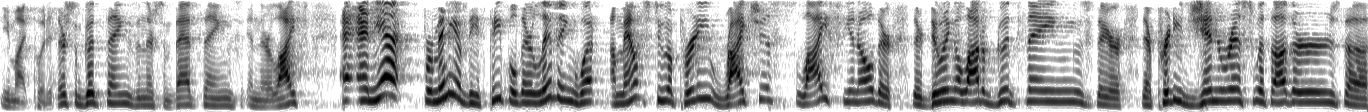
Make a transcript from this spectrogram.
you might put it. There's some good things and there's some bad things in their life. And yet, for many of these people, they're living what amounts to a pretty righteous life. You know, they're, they're doing a lot of good things. They're, they're pretty generous with others. Uh,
